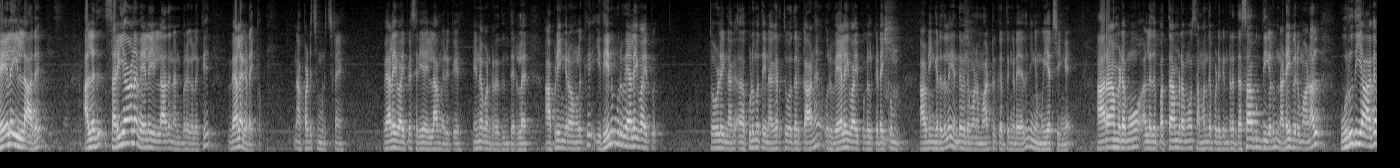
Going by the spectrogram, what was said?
வேலை இல்லாத அல்லது சரியான வேலை இல்லாத நண்பர்களுக்கு வேலை கிடைக்கும். நான் படித்து முடிச்சிட்டேன். வேலைவாய்ப்பே சரியாக இல்லாமல் இருக்குது என்ன பண்ணுறதுன்னு தெரில அப்படிங்கிறவங்களுக்கு ஏதேனும் ஒரு வேலைவாய்ப்பு தொழிலை நக குடும்பத்தை நகர்த்துவதற்கான ஒரு வேலை வாய்ப்புகள் கிடைக்கும் அப்படிங்கிறதுல எந்த விதமான மாற்று கருத்தும் கிடையாது. நீங்கள் முயற்சிங்க. ஆறாம் இடமோ அல்லது பத்தாம் இடமோ சம்மந்தப்படுகின்ற தசாபுக்திகளும் நடைபெறுமானால் உறுதியாக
